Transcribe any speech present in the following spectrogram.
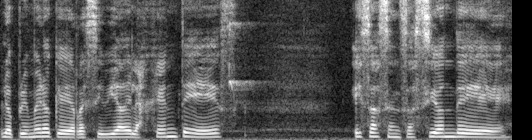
lo primero que recibía de la gente es esa sensación de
